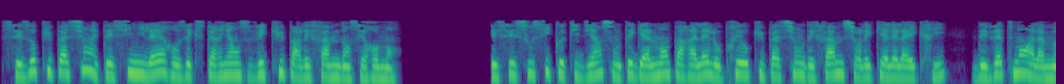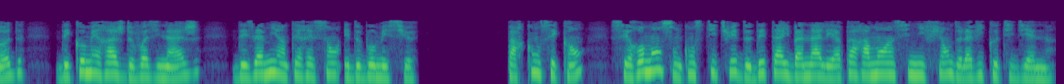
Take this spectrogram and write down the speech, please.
Ses occupations étaient similaires aux expériences vécues par les femmes dans ses romans. Et ses soucis quotidiens sont également parallèles aux préoccupations des femmes sur lesquelles elle a écrit, des vêtements à la mode, des commérages de voisinage, des amis intéressants et de beaux messieurs. Par conséquent, ces romans sont constitués de détails banals et apparemment insignifiants de la vie quotidienne.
